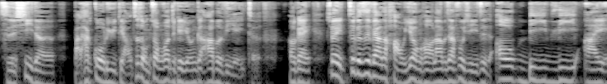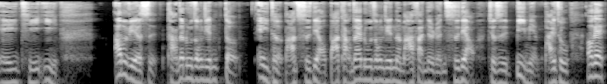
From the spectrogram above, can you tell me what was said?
仔细的把它过滤掉，这种状况就可以用一个 obviate。OK，所以这个字非常的好用哈，那我们再复习一次，O B V I A T E，obvious 躺在路中间的 ate 把它吃掉，把躺在路中间的麻烦的人吃掉，就是避免排除。OK，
